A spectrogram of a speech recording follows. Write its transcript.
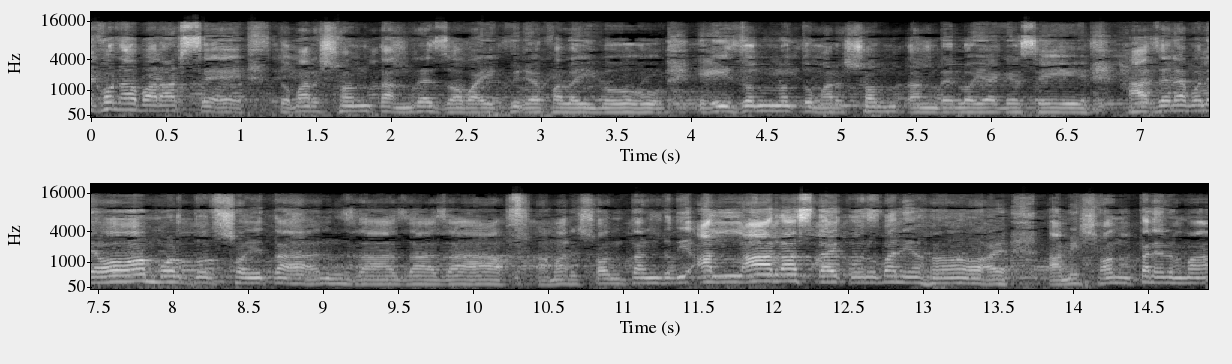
এখন আবার আসছে। তোমার সন্তান রে জবাই ফিরে ফেলাইব। এই জন্য তোমার সন্তান রে লইয়া গেছে। হাজেরা বলে, ও মর্দুর শয়তান, যা যা যা। আমার সন্তান যদি আল্লাহ রাস্তায় কোরবানি হয়, আমি সন্তানের মা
